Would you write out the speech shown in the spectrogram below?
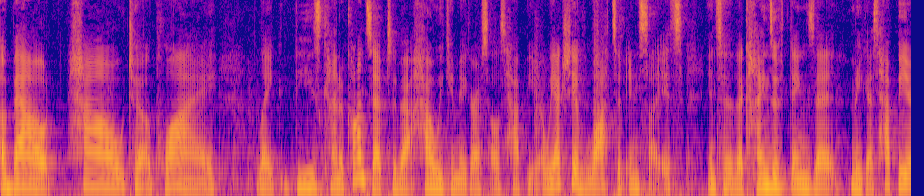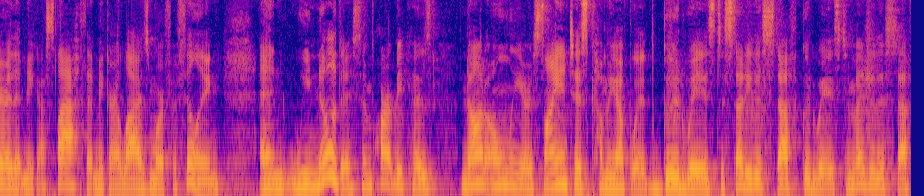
about how to apply like these kind of concepts about how we can make ourselves happier. We actually have lots of insights into the kinds of things that make us happier, that make us laugh, that make our lives more fulfilling. And we know this in part because not only are scientists coming up with good ways to study this stuff, good ways to measure this stuff,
